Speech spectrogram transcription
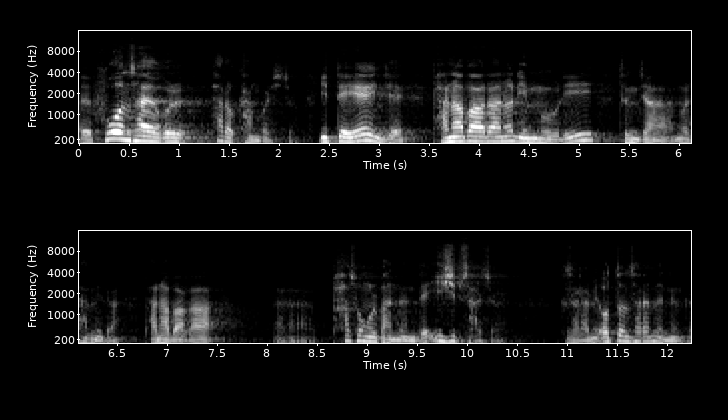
예, 후원 사역을 하러 간 것이죠. 이때에 이제 바나바라는 인물이 등장을 합니다. 바나바가 아, 파송을 받는데 24절. 그 사람이 어떤 사람이었는가?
